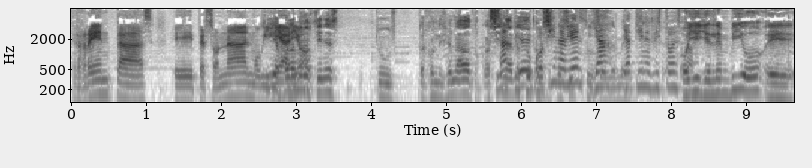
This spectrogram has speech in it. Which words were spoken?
Rentas, eh, personal, Sí, mobiliario. por lo menos tienes tus acondicionado tu cocina Exacto, bien. tu cocina bien, ya, elementos. ya tienes listo esto. Oye, ¿y el envío eh,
